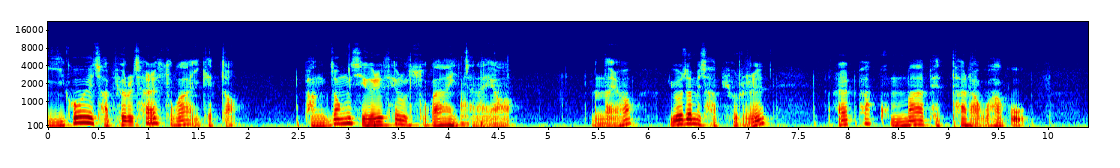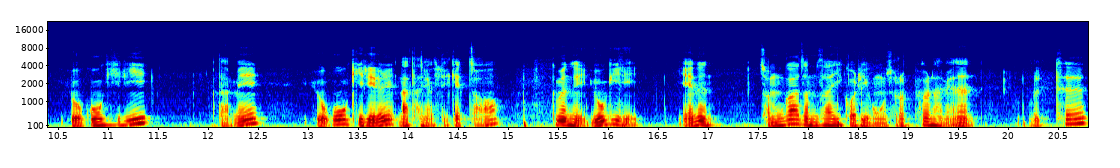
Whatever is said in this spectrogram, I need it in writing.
이거의 좌표를 찾을 수가 있겠죠. 방정식을 세울 수가 있잖아요. 맞나요? 요 점의 좌표를 알파, 콤마, 베타라고 하고 요거 길이 그 다음에 요거 길이를 나타낼 수 있겠죠. 그러면 요 길이 얘는 점과 점 사이 거리 공수로 표현하면은 루트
